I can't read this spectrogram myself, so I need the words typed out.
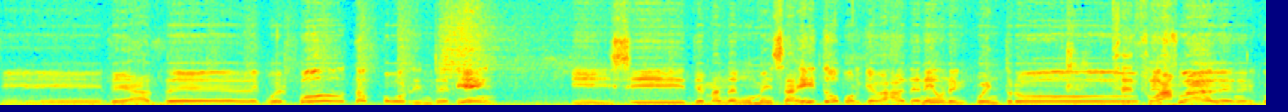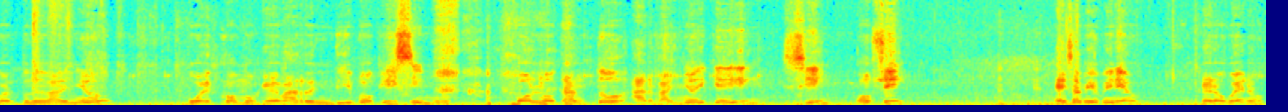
Si te hace de cuerpo tampoco rindes bien. Y si te mandan un mensajito porque vas a tener un encuentro Sexual. sexual en el cuarto de baño, pues como que va a rendir poquísimo. Por lo tanto, al baño hay que ir sí o sí. Esa es mi opinión. Pero bueno,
